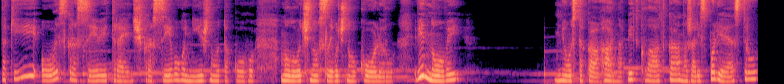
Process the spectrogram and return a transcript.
Такий ось красивий тренч, красивого, ніжного такого молочного сливочного кольору. Він новий. В нього така гарна підкладка, на жаль, із поліестру.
